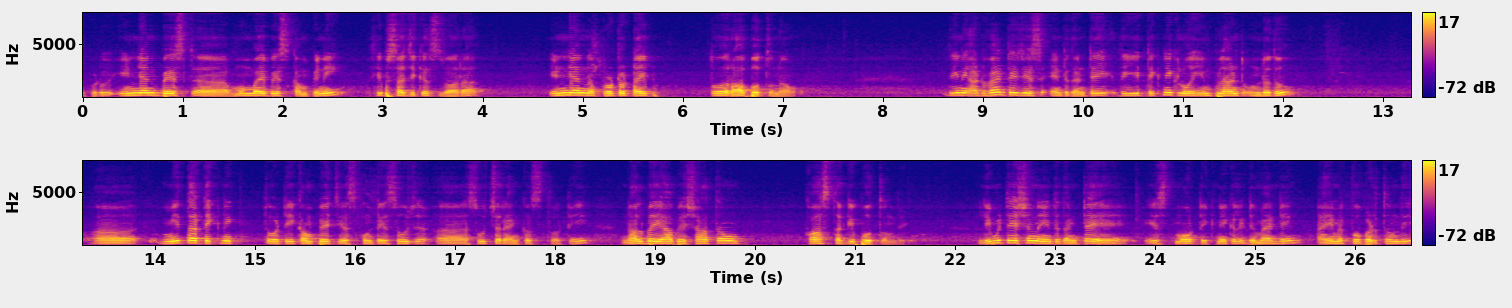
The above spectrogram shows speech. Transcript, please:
ఇప్పుడు Indian based Mumbai based company hip surgicals ద్వారా ఇండియన్ ప్రోటోటైప్తో రాబోతున్నాము దీని అడ్వాంటేజెస్ ఏంటిదంటే ఈ టెక్నిక్లో ఇంప్లాంట్ ఉండదు. మిగతా టెక్నిక్ తోటి కంపేర్ చేసుకుంటే సూచ సూచర్ యాంకర్స్ తోటి నలభై యాభై శాతం కాస్ట్ తగ్గిపోతుంది. లిమిటేషన్ ఏంటిదంటే is more technically demanding time ఎక్కువ పడుతుంది.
